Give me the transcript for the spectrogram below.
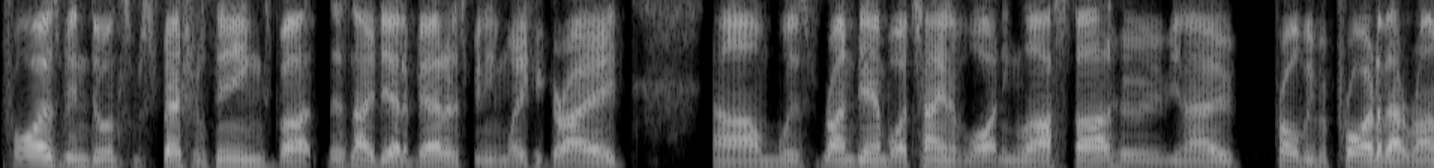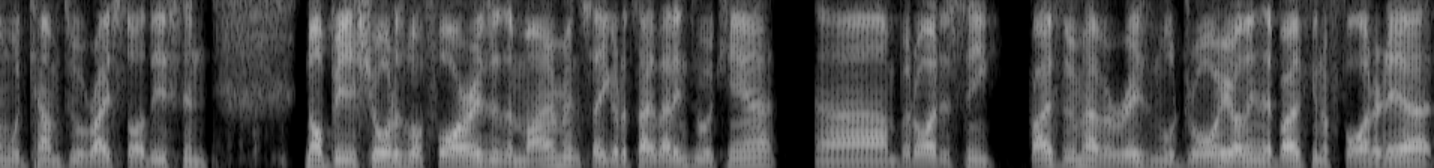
Fire's been doing some special things, but there's no doubt about it. It's been in weaker grade. Um, was run down by a chain of lightning last start, who, you know, probably prior to that run would come to a race like this and not be as short as what Fire is at the moment. So you got to take that into account. Um, but I just think both of them have a reasonable draw here. I think they're both going to fight it out.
